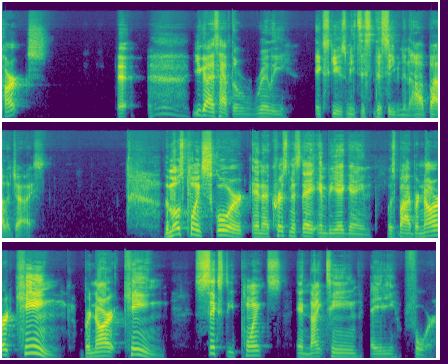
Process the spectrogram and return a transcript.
Parks. You guys have to really excuse me this, this evening. I apologize. The most points scored in a Christmas Day NBA game was by Bernard King. Bernard King, 60 points in 1984.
